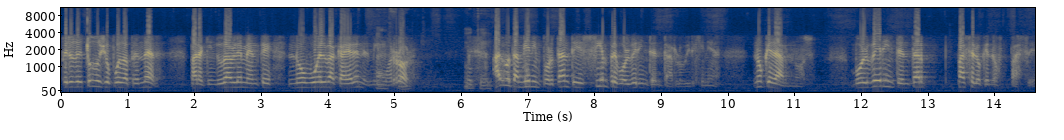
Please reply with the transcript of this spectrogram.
pero de todo yo puedo aprender para que indudablemente no vuelva a caer en el mismo Perfecto. error. Algo también importante es siempre volver a intentarlo, Virginia. No quedarnos. Volver a intentar pase lo que nos pase.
